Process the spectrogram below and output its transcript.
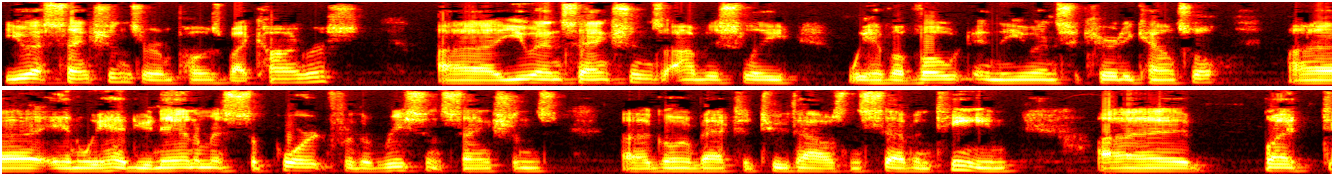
U.S. sanctions are imposed by Congress. Uh, UN sanctions, obviously, we have a vote in the UN Security Council, uh, and we had unanimous support for the recent sanctions uh, going back to 2017. but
